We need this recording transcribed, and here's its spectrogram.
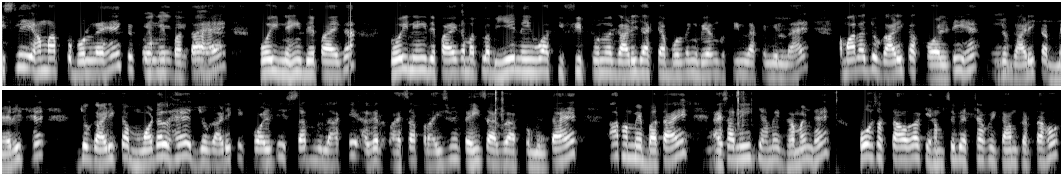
इसलिए हम आपको बोल रहे हैं क्योंकि हमें पता है कोई नहीं दे पाएगा। कोई नहीं दे पाएगा। मतलब ये नहीं हुआ कि फिफ्थ ओनर गाड़ी जाके आप बोल देंगे भैया हमको तीन लाख में मिल रहा है। हमारा जो गाड़ी का क्वालिटी है जो हम्म। गाड़ी का मेरिट है जो गाड़ी का मॉडल है जो गाड़ी की क्वालिटी सब मिला के अगर ऐसा प्राइस में कहीं से अगर आपको मिलता है आप हमें बताएँ। हम्म। ऐसा नहीं कि हमें घमंड है। हो सकता होगा कि हमसे भी अच्छा कोई काम करता हो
